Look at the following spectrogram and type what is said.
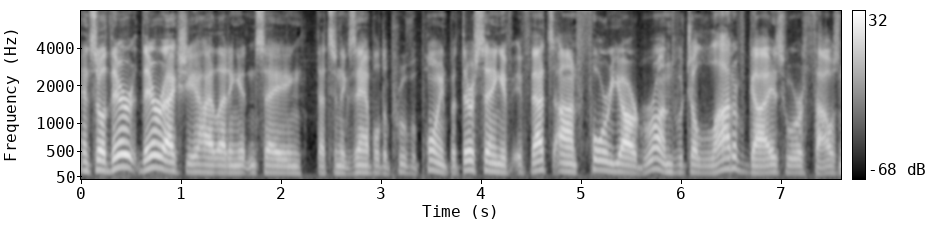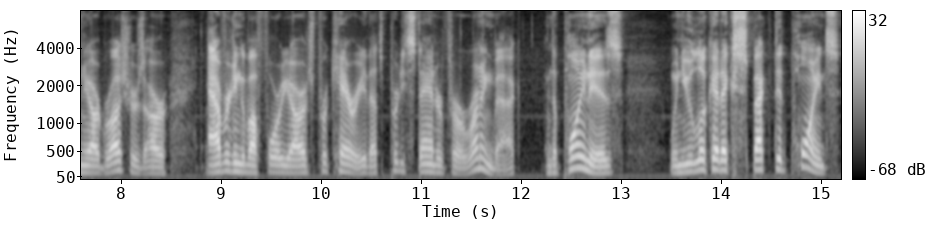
And so they're they're actually highlighting it and saying that's an example to prove a point, but they're saying if, if that's on four yard runs, which a lot of guys who are thousand yard rushers are averaging about four yards per carry, that's pretty standard for a running back. The point is, when you look at expected points,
